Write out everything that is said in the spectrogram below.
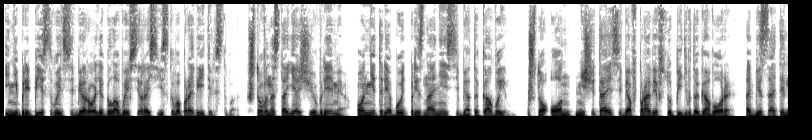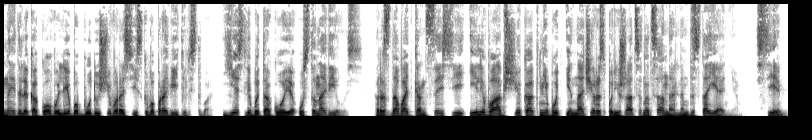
и не приписывает себе роли главы всероссийского правительства, что в настоящее время он не требует признания себя таковым, что он не считает себя вправе вступить в договоры, обязательные для какого-либо будущего российского правительства, если бы такое установилось, раздавать концессии или вообще как-нибудь иначе распоряжаться национальным достоянием. 7.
